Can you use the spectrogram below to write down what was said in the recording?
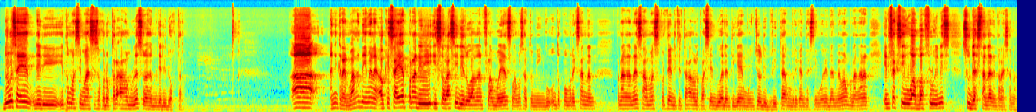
Dulu saya jadi itu masih mahasiswa kedokteran, alhamdulillah sudah menjadi dokter. Ah, ini keren banget nih emailnya. Oke, saya pernah diisolasi di ruangan flamboyan selama satu minggu untuk pemeriksaan dan penanganannya sama seperti yang diceritakan oleh pasien 2 dan 3 yang muncul di berita memberikan testimoni dan memang penanganan infeksi wabah flu ini sudah standar internasional.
